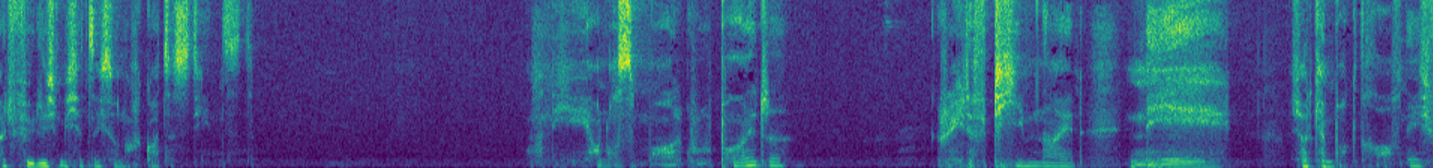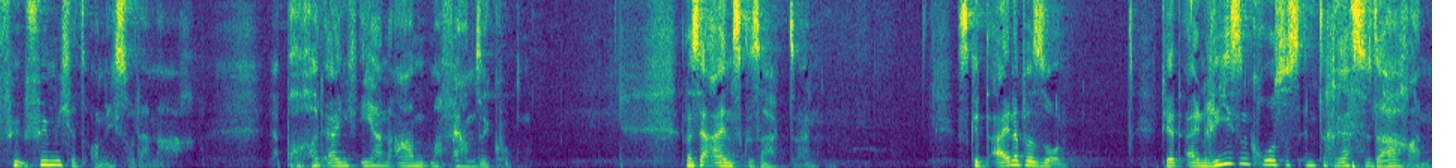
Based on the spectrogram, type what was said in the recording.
heute fühle ich mich jetzt nicht so nach Gottesdienst. Auch noch Small Group heute. Creative Team Night. Nee, ich habe keinen Bock drauf. Nee, ich fühle fühl mich jetzt auch nicht so danach. Ich brauche heute eigentlich eher einen Abend mal Fernsehen gucken. Lass ja eins gesagt sein. Es gibt eine Person, die hat ein riesengroßes Interesse daran,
